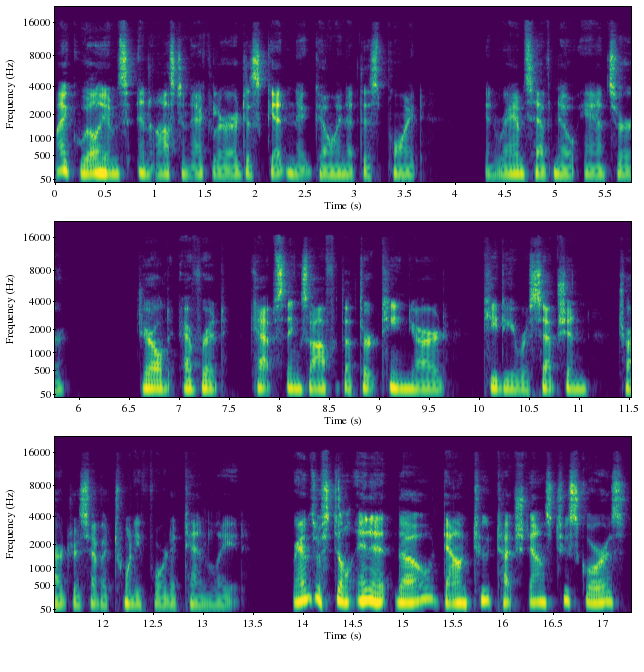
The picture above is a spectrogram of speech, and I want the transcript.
Mike Williams and Austin Ekeler are just getting it going at this point, and Rams have no answer. Gerald Everett caps things off with a 13 yard TD reception. Chargers have a 24 10 lead. Rams are still in it, though, down two touchdowns, two scores.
